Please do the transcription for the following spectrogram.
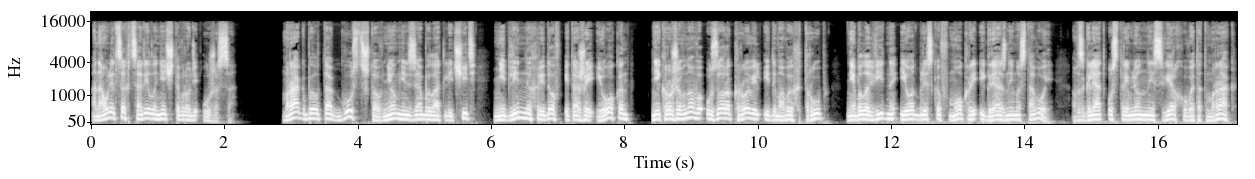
а на улицах царило нечто вроде ужаса. Мрак был так густ, что в нем нельзя было отличить ни длинных рядов этажей и окон, ни кружевного узора кровель и дымовых труб, не было видно и отблесков мокрой и грязной мостовой. Взгляд, устремленный сверху в этот мрак,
